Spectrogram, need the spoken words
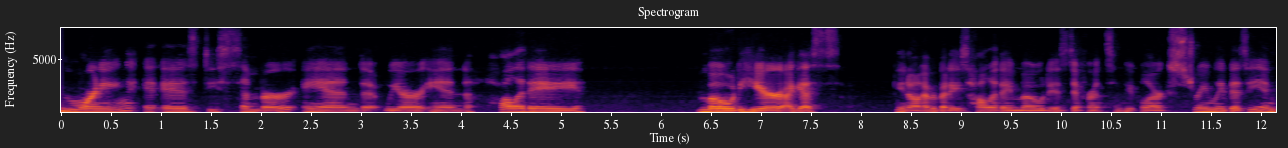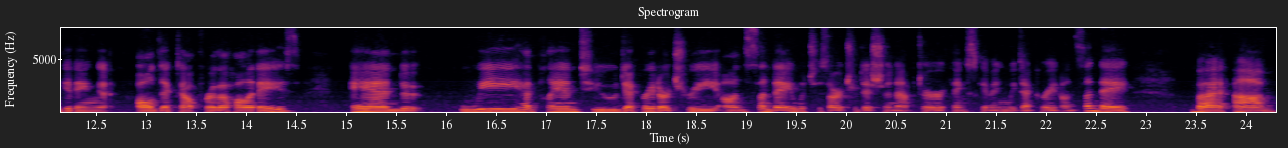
morning. It is December and we are in holiday mode here. I guess, you know, everybody's holiday mode is different. Some people are extremely busy and getting all decked out for the holidays. And we had planned to decorate our tree on Sunday, which is our tradition after Thanksgiving. We decorate on Sunday. But um,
